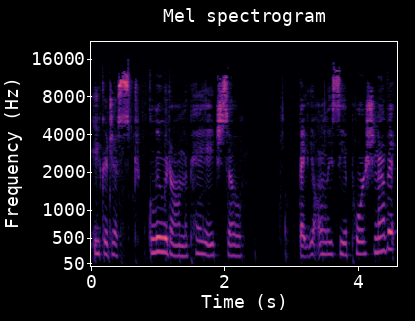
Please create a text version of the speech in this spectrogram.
you could just glue it on the page so that you only see a portion of it.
